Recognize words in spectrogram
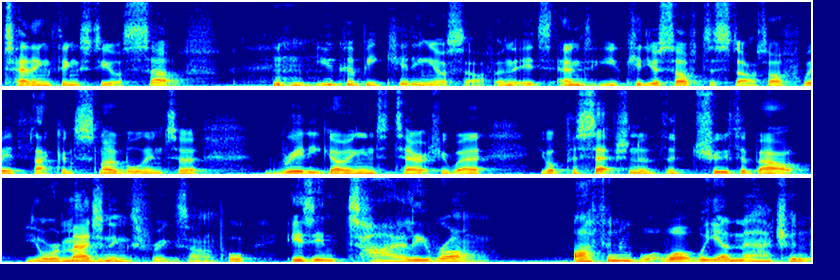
telling things to yourself, Mm-hmm. you could be kidding yourself, and it's and you kid yourself to start off with. That can snowball into really going into territory where your perception of the truth about your imaginings, for example, is entirely wrong. Often, wh- what we imagine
